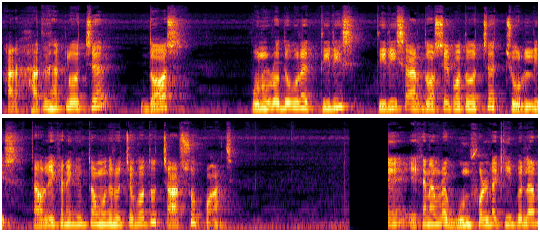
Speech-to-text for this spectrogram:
আর হাতে থাকলে হচ্ছে দশ পনেরো দুগুণে তিরিশ তিরিশ আর দশে কত হচ্ছে? চল্লিশ। তাহলে এখানে কিন্তু আমাদের হচ্ছে কত? চারশো পাঁচ। এখানে আমরা গুণফলটা কী পেলাম?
